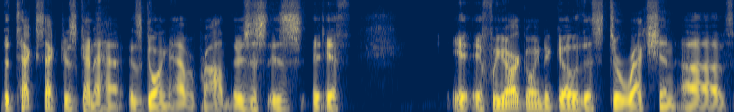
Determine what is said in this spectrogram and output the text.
The tech sector is going to have is going to have a problem. There's just is if if we are going to go this direction of,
